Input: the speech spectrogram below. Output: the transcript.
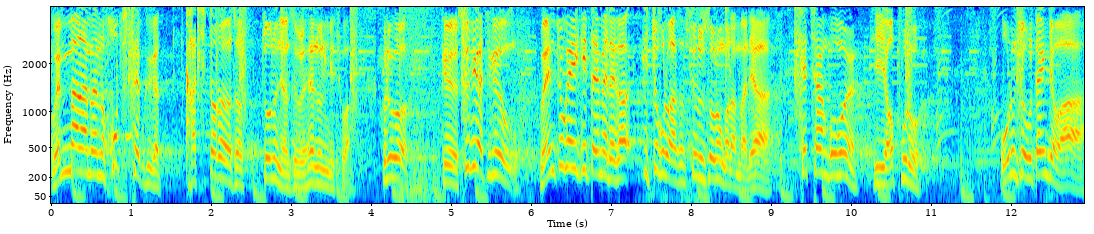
웬만하면 hop step, 그러니까 같이 떨어져서 쏘는 연습을 해놓는 게 좋아. 그리고 그 수비가 지금 왼쪽에 있기 때문에 내가 이쪽으로 와서 슛을 쏘는 거란 말이야. 캐치한 공을 이 옆으로 오른쪽으로 당겨와.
